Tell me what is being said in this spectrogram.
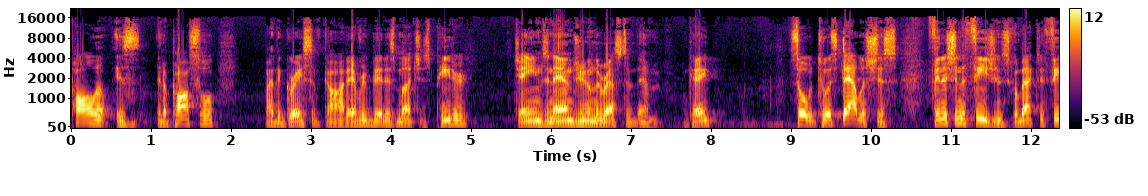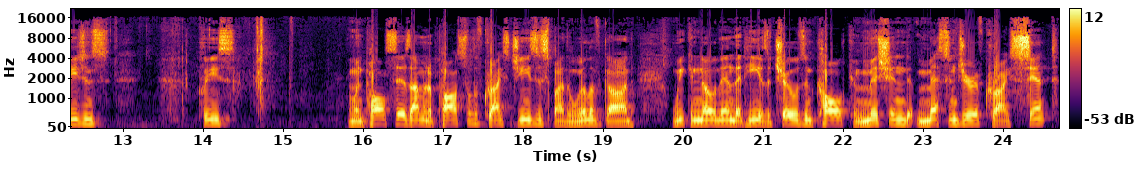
Paul is an apostle by the grace of God, every bit as much as Peter, James, and Andrew, and the rest of them. Okay? So, to establish this, finish in Ephesians. Go back to Ephesians, please. And when Paul says, I'm an apostle of Christ Jesus by the will of God, we can know then that he is a chosen, called, commissioned messenger of Christ, sent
